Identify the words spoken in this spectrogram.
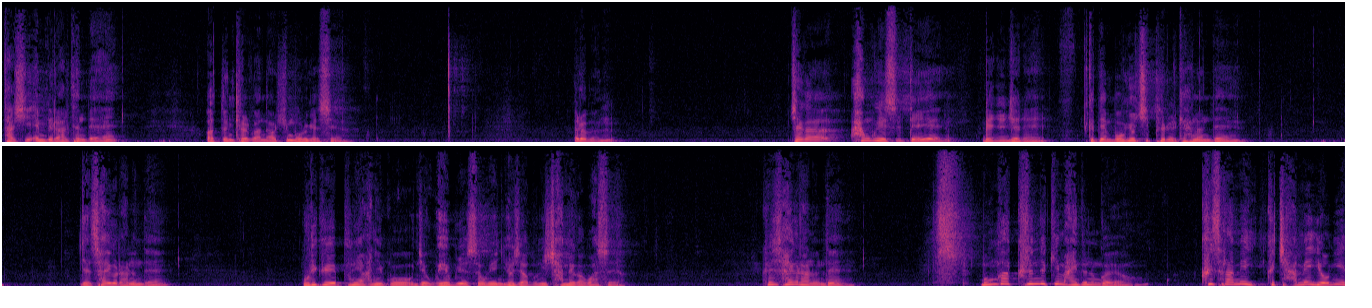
다시 MB를 할 텐데 어떤 결과가 나올지 모르겠어요. 여러분, 제가 한국에 있을 때에 몇 년 전에 그때 목요 집회를 이렇게 하는데 이제 사역을 하는데 우리 교회 분이 아니고 이제 외부에서 온 여자분이 자매가 왔어요. 그래서 사역을 하는데 뭔가 그런 느낌이 많이 드는 거예요. 그 사람의 그 자매 영이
